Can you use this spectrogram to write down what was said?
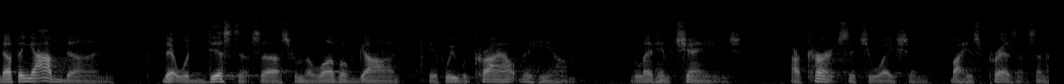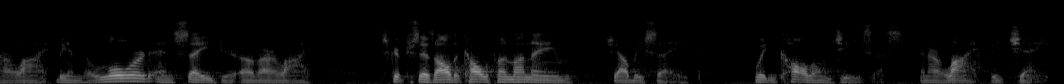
nothing I've done that would distance us from the love of God if we would cry out to Him and let Him change our current situation by His presence in our life, being the Lord and Savior of our life. Scripture says, All that call upon my name shall be saved. We can call on Jesus and our life be changed.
